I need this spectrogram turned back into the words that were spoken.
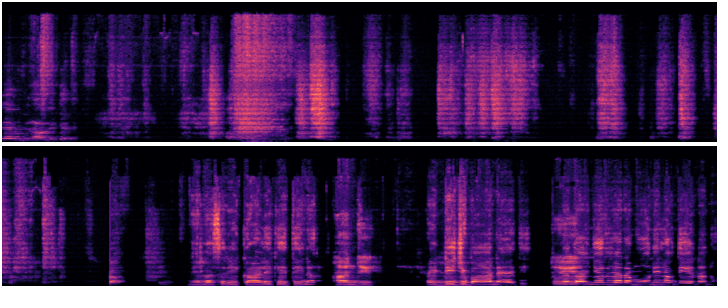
ਫੇਰ ਮਿਲਾਂਗੇ ਤੇਰੇ ਮੇਲਾ ਸਰੀਕਾਂ ਵਾਲੀ ਕੀਤੀ ਨਾ। ਹਾਂਜੀ। ਐਡੀ ਜ਼ੁਬਾਨ ਹੈ ਇਹਦੀ। ਮੈਂ ਤੁਸੀਂ- ਤਾਈਓ ਤੇ ਜ਼ਿਆਦਾ ਮੂੰਹ ਨਹੀਂ ਲਾਉਂਦੀ ਇਹਨਾਂ ਨੂੰ।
